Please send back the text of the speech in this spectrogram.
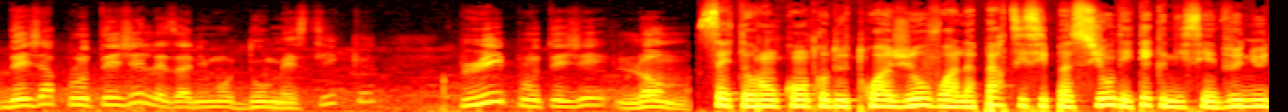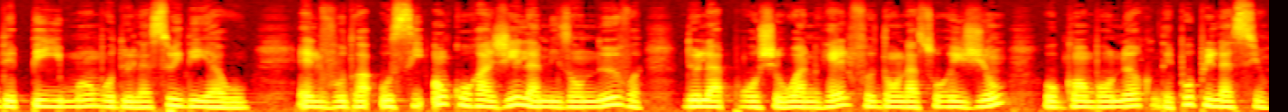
déjà protéger les animaux domestiques, puis protéger l'homme. Cette rencontre de trois jours voit la participation des techniciens venus des pays membres de la CEDEAO. Elle voudra aussi encourager la mise en œuvre de l'approche One Health dans la sous-région au grand bonheur des populations.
